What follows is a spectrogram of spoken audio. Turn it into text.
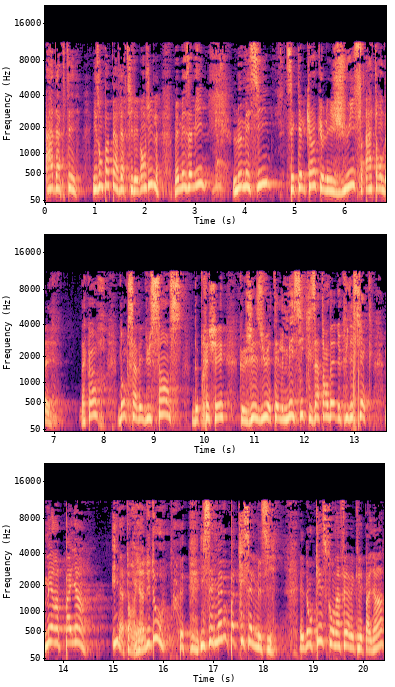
adaptés. Ils n'ont pas perverti l'évangile, mais mes amis, le Messie, c'est quelqu'un que les Juifs attendaient. D'accord? Donc ça avait du sens de prêcher que Jésus était le Messie qu'ils attendaient depuis des siècles. Mais un païen, il attend rien du tout. il sait même pas qui c'est le Messie. Et donc, qu'est-ce qu'on a fait avec les païens?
